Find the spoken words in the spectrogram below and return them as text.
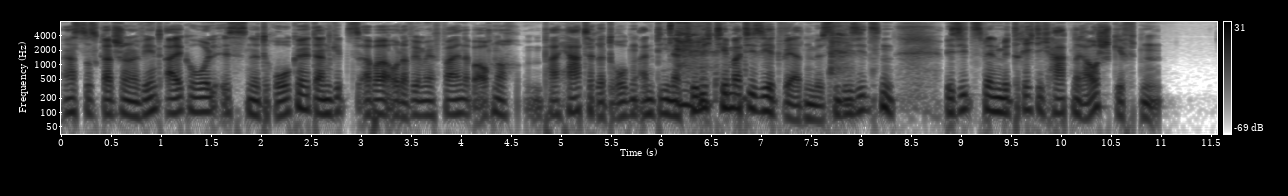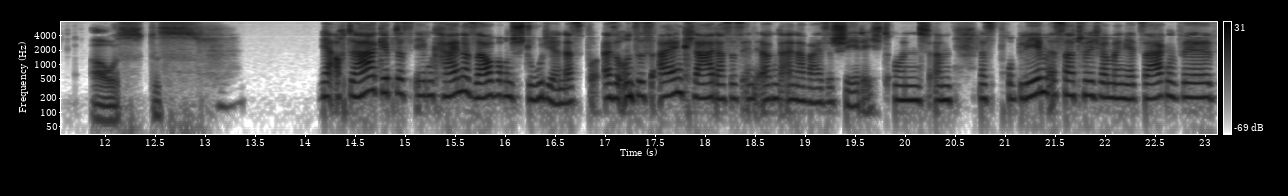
hast du es gerade schon erwähnt, Alkohol ist eine Droge, dann gibt es aber, oder mir fallen aber auch noch ein paar härtere Drogen an, die natürlich thematisiert werden müssen. Wie sieht es denn, wie sieht's denn mit richtig harten Rauschgiften aus? Das ja, auch da gibt es eben keine sauberen Studien. Das, also uns ist allen klar, dass es in irgendeiner Weise schädigt. Und ähm, das Problem ist natürlich, wenn man jetzt sagen will,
